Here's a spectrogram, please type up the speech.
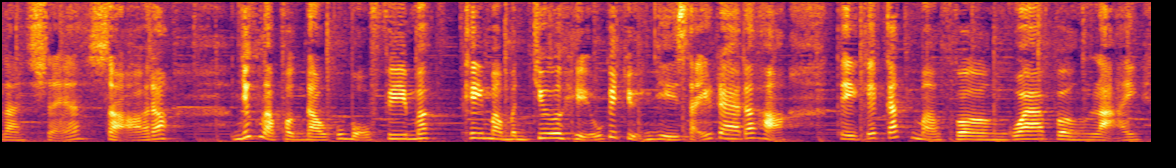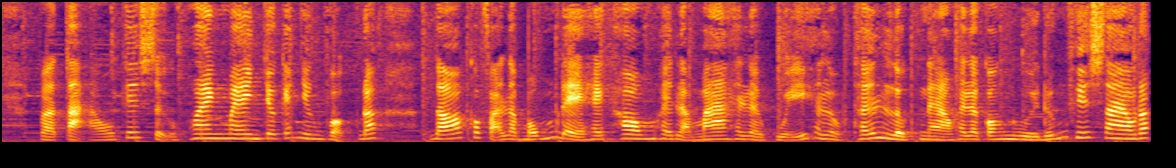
là sẽ sợ đó. Nhất là phần đầu của bộ phim á, khi mà mình chưa hiểu cái chuyện gì xảy ra đó họ, thì cái cách mà vờn qua vờn lại và tạo cái sự hoang mang cho các nhân vật đó. Đó có phải là bóng đè hay không, hay là ma, hay là quỷ, hay là thế lực nào, hay là con người đứng phía sau đó?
